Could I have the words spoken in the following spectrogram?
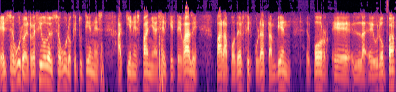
el seguro, el recibo del seguro que tú tienes aquí en España es el que te vale para poder circular también eh, por eh, Europa.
